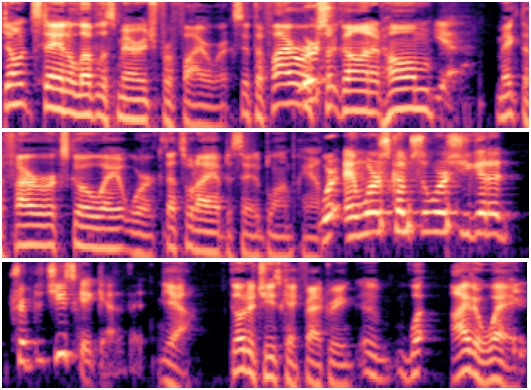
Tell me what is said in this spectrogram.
don't stay in a loveless marriage for fireworks. If the fireworks Worst- are gone at home, Yeah. make the fireworks go away at work. That's what I have to say to Blomkamp. And worst comes to worst, you get a trip to cheesecake out of it. yeah, go to Cheesecake Factory. Uh, what? Either way,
